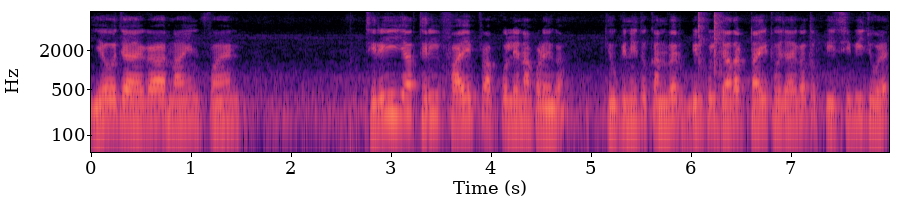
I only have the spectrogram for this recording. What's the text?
ये हो जाएगा नाइन पॉइंट थ्री या थ्री फाइव आपको लेना पड़ेगा, क्योंकि नहीं तो कन्वेयर बिल्कुल ज़्यादा टाइट हो जाएगा तो पीसीबी जो है,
